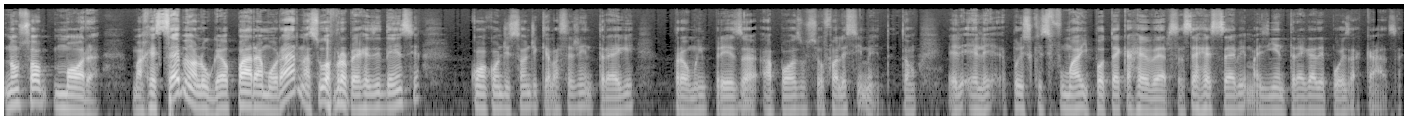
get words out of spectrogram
não só mora, mas recebe um aluguel para morar na sua própria residência, com a condição de que ela seja entregue para uma empresa após o seu falecimento. Então, ele, ele, por isso que se for uma hipoteca reversa, você recebe, mas entrega depois a casa.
